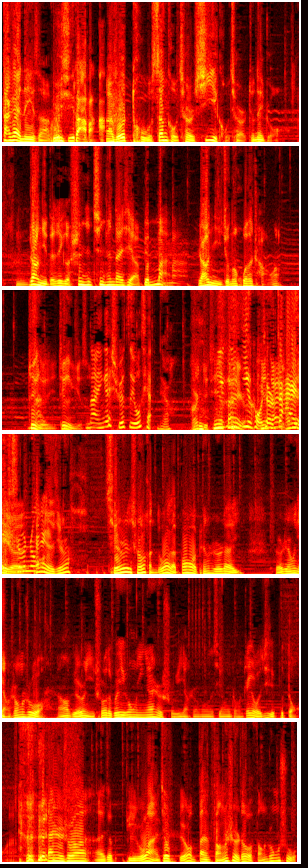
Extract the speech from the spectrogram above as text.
大概那意思啊，归西大法，啊，比如吐三口气儿，吸一口气儿，就那种，嗯让你的这个新新陈代谢啊变慢，然后你就能活得长了。这个这个意思，那应该学自由潜去啊。而且你天天待着一口气儿扎下去这个10分钟他这个其实其实是有很多的，包括平时的，比如这种养生术，然后比如你说的龟息功，应该是属于养生中的其中一种。这个我具体不懂啊，但是说呃，就比如啊，就比如我们办房事都有房中术，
